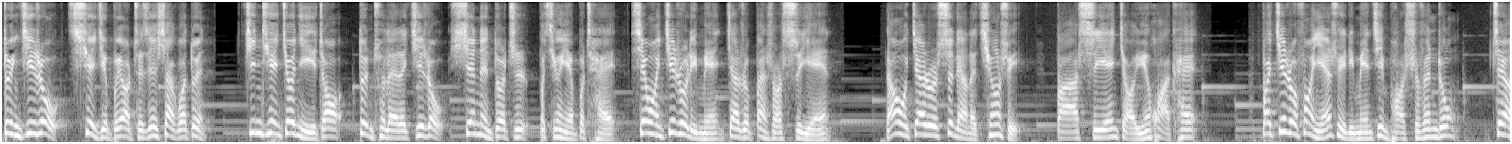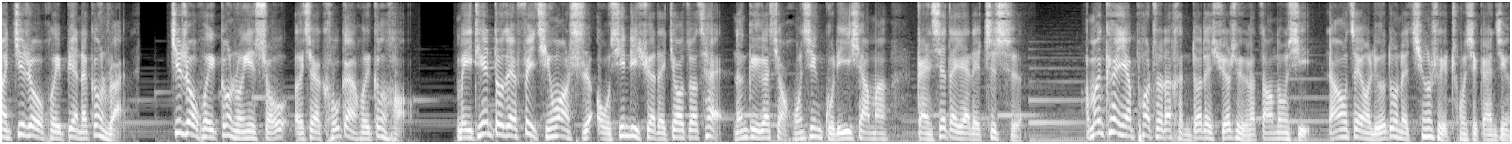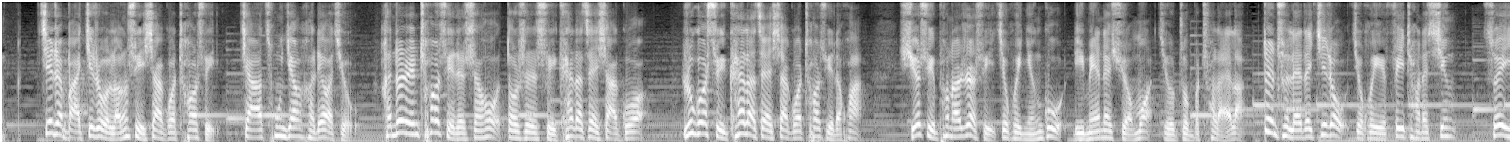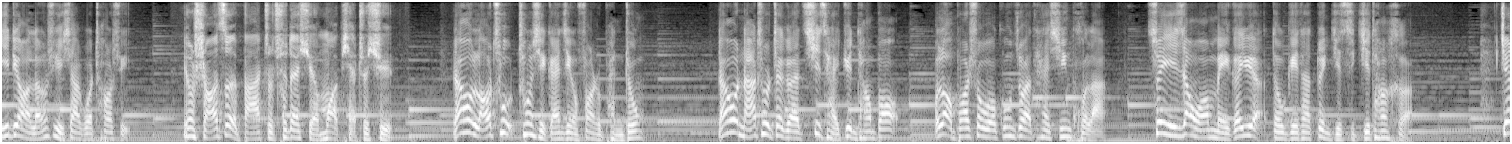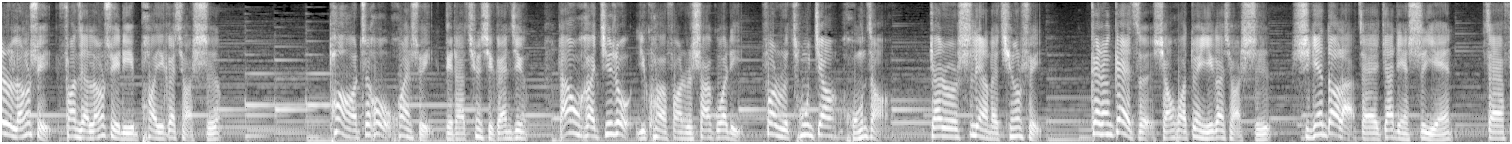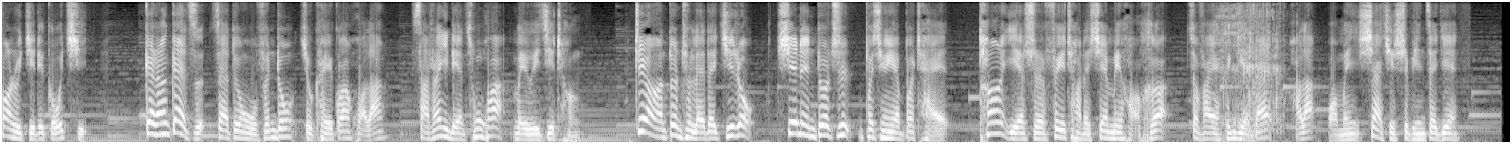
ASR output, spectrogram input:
炖鸡肉切记不要直接下锅炖。今天教你一招，炖出来的鸡肉鲜嫩多汁，不腥也不柴。先往鸡肉里面加入半勺食盐，然后加入适量的清水，把食盐搅匀化开。把鸡肉放盐水里面浸泡十分钟，这样鸡肉会变得更软，鸡肉会更容易熟，而且口感会更好。每天都在废寝忘食、呕心沥血的教做菜，能给个小红心鼓励一下吗？感谢大家的支持。我们看一下泡出来很多的血水和脏东西，然后再用流动的清水冲洗干净。接着把鸡肉冷水下锅焯水，加葱姜和料酒。很多人焯水的时候都是水开了再下锅，如果水开了再下锅焯水的话，血水碰到热水就会凝固，里面的血沫就煮不出来了，炖出来的鸡肉就会非常的腥。所以一定要冷水下锅焯水，用勺子把煮出的血沫撇出去，然后捞出冲洗干净放入盆中，然后拿出这个七彩菌汤包。我老婆说我工作太辛苦了，所以让我每个月都给她炖几次鸡汤喝。加入冷水，放在冷水里泡一个小时。泡好之后换水，给它清洗干净，然后和鸡肉一块放入砂锅里，放入葱姜、红枣，加入适量的清水，盖上盖子，小火炖一个小时。时间到了，再加点食盐，再放入几粒枸杞，盖上盖子，再炖五分钟就可以关火了。撒上一点葱花，美味即成。这样炖出来的鸡肉。鲜嫩多汁，不腥也不柴，汤也是非常的鲜美好喝，做法也很简单。好了，我们下期视频再见。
